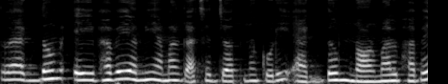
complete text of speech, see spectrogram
তো একদম এইভাবেই আমি আমার গাছের যত্ন করি, একদম নর্মালভাবে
